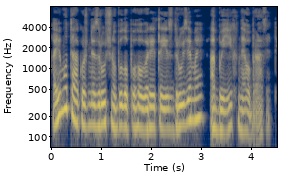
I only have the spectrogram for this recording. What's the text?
а йому також незручно було поговорити із друзями, аби їх не образити.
